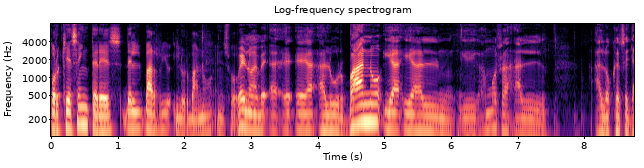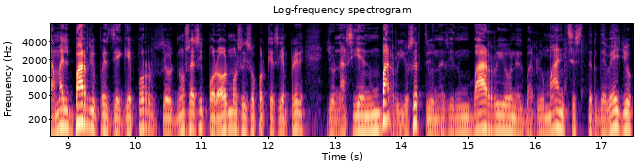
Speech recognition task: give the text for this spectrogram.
¿Por qué ese interés del barrio y lo urbano en su obra? Bueno, eh, eh, eh, al urbano y, al, digamos, al, a lo que se llama el barrio, pues llegué por, yo no sé si por osmosis o porque siempre yo nací en un barrio, ¿cierto? Yo nací en un barrio, en el barrio Manchester de Bello,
